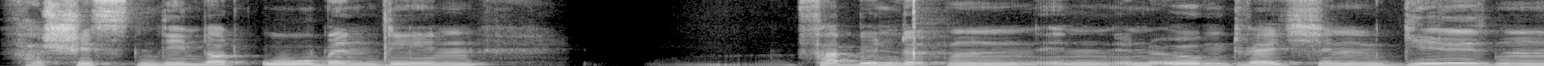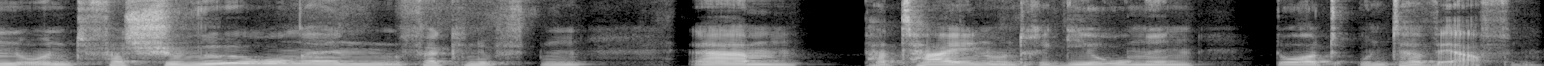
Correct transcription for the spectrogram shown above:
Faschisten, den dort oben, den Verbündeten, in, in irgendwelchen Gilden und Verschwörungen verknüpften ähm, Parteien und Regierungen dort unterwerfen.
